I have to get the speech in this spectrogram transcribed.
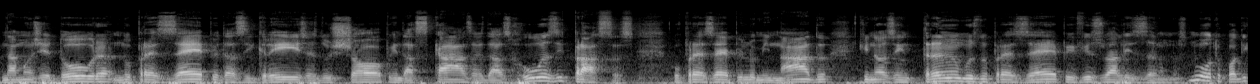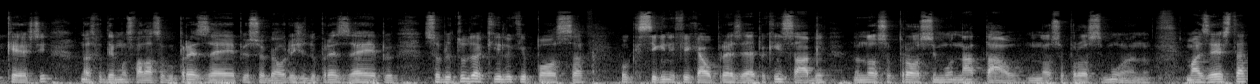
na manjedoura, no presépio das igrejas, do shopping, das casas, das ruas e praças. O presépio iluminado, que nós entramos no presépio e visualizamos. No outro podcast, nós podemos falar sobre o presépio, sobre a origem do presépio, sobre tudo aquilo que possa o que significa o presépio, quem sabe, no nosso próximo Natal, no nosso próximo ano. Mas esta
